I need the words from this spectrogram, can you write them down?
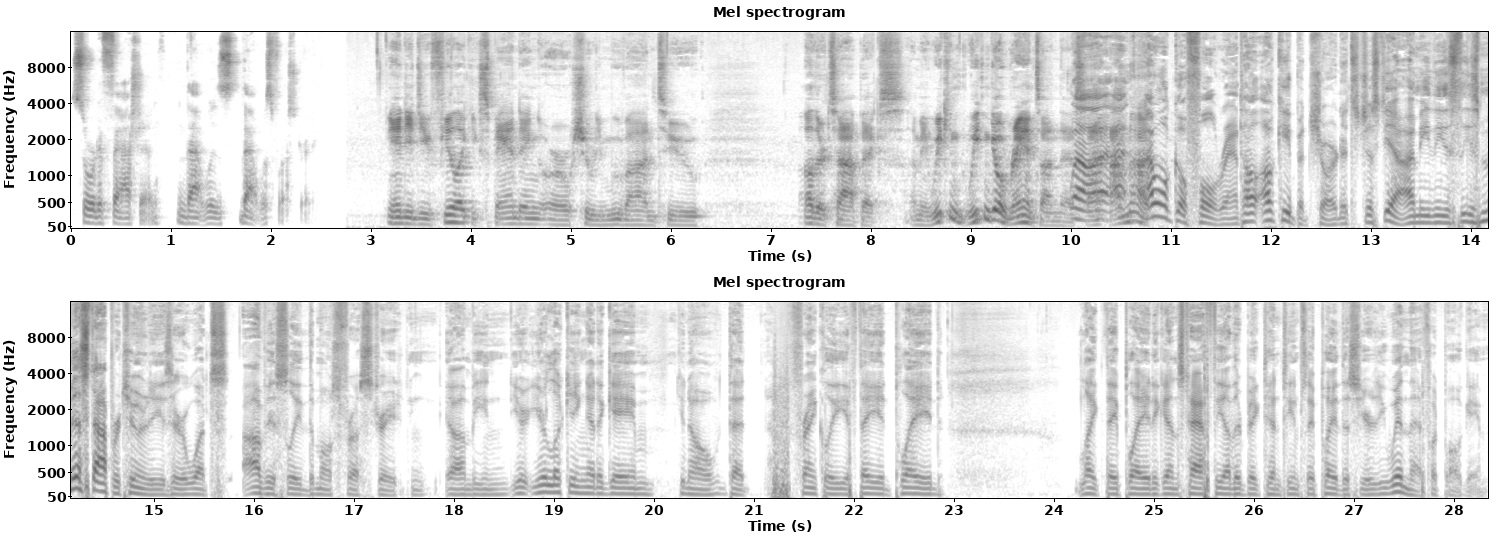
sort of fashion. That was that was frustrating. Andy, do you feel like expanding, or should we move on to other topics? I mean, we can we can go rant on this. Well, I, I'm not. I won't go full rant. I'll, I'll keep it short. It's just, yeah, I mean, these these missed opportunities are what's obviously the most frustrating. I mean, you're you're looking at a game, you know, that frankly, if they had played like they played against half the other Big Ten teams they played this year, you win that football game.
